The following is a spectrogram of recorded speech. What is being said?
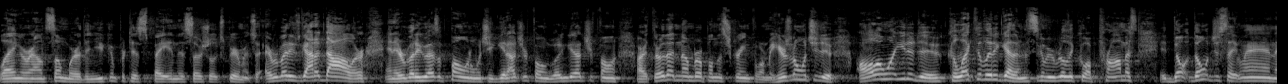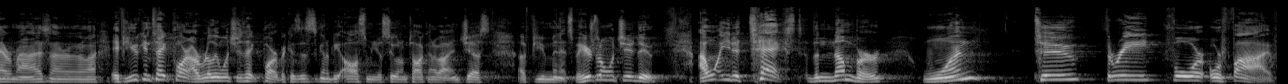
laying around somewhere, then you can participate in this social experiment. So everybody who's got a dollar and everybody who has a phone, I want you to get out your phone. Go ahead and get out your phone. All right, throw that number up on the screen for me. Here's what I want you to do. All I want you to do, collectively together, and this is going to be really cool. I promise. Don't, don't just say, man, never mind. If you can take part, I really want you to take part because this is going to be awesome. You'll see what I'm talking about in just a few minutes. But here's what I want you to do I want you to text the number one, two, three, four, or five.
